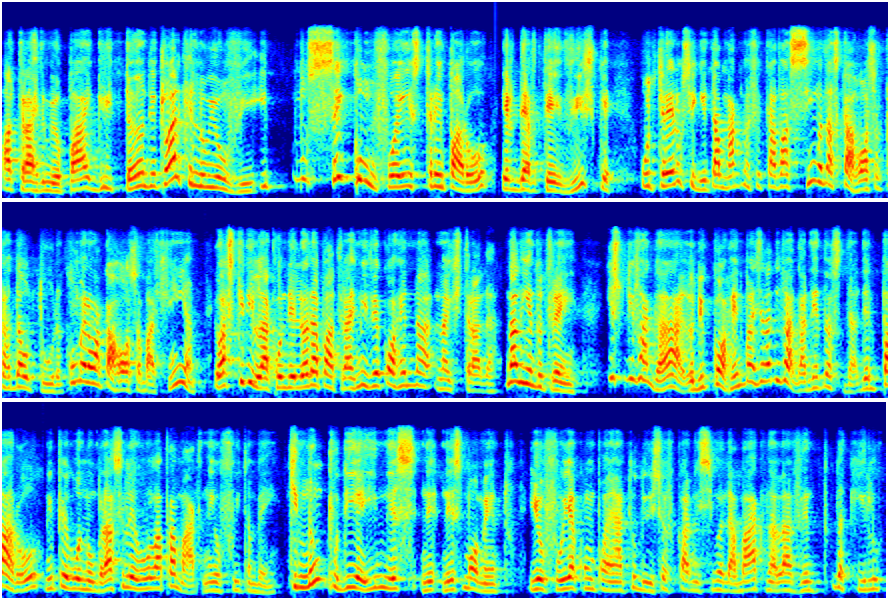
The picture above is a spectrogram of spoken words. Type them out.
atrás do meu pai, gritando. E claro que ele não ia ouvir. E não sei como foi, esse trem parou. Ele deve ter visto, porque o trem era o seguinte: a máquina ficava acima das carroças por causa da altura. Como era uma carroça baixinha, eu acho que de lá, quando ele olha para trás, me vê correndo na, na estrada, na linha do trem. Isso devagar, eu digo correndo, mas era devagar dentro da cidade. Ele parou, me pegou no braço e levou lá para a máquina. E eu fui também. Que não podia ir nesse, nesse momento. E eu fui acompanhar tudo isso. Eu ficava em cima da máquina lá vendo tudo aquilo.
